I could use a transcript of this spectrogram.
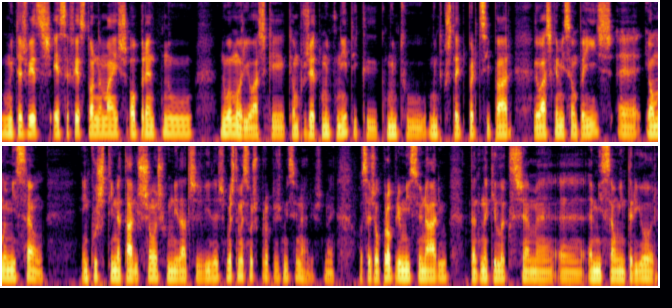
muitas vezes essa fé se torna mais operante no, no amor. E eu acho que é, que é um projeto muito bonito e que, que, muito, muito gostei de participar. Eu acho que a Missão País é uma missão em que os destinatários são as comunidades servidas, mas também são os próprios missionários, não é? Ou seja, o próprio missionário, tanto naquilo que se chama uh, a missão interior,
